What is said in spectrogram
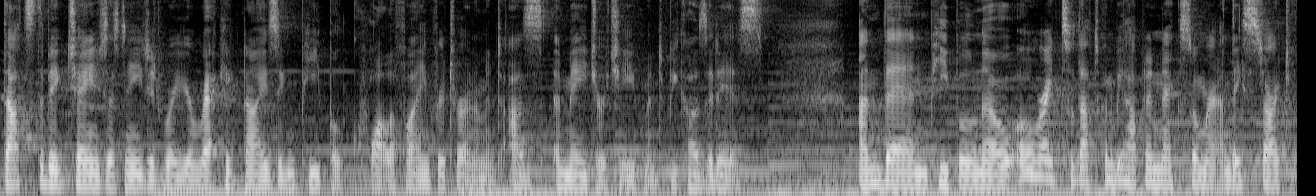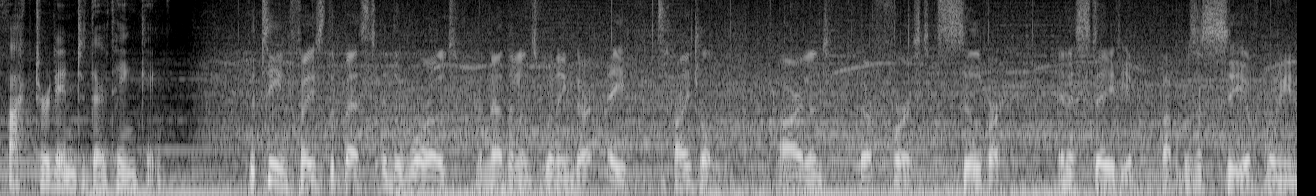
that's the big change that's needed where you're recognizing people qualifying for tournament as a major achievement because it is and then people know, oh, right, so that's going to be happening next summer, and they start to factor it into their thinking. The team faced the best in the world, the Netherlands winning their eighth title, Ireland their first silver, in a stadium that was a sea of green.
